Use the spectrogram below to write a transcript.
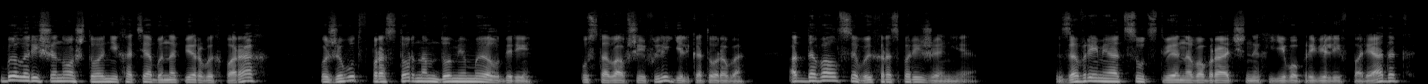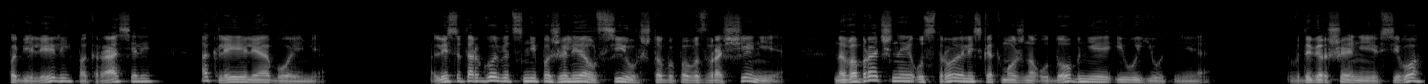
было решено, что они хотя бы на первых порах поживут в просторном доме Мелбери, пустовавший флигель которого отдавался в их распоряжение. За время отсутствия новобрачных его привели в порядок, побелили, покрасили, оклеили обоями. Лесоторговец не пожалел сил, чтобы по возвращении новобрачные устроились как можно удобнее и уютнее. В довершение всего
